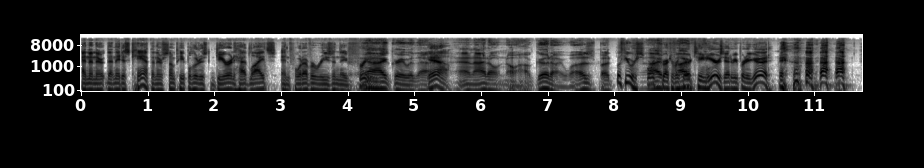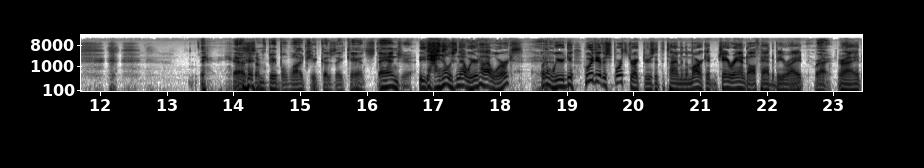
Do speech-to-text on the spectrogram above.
and then they then they just can't. Then there's some people who are just deer in headlights, and for whatever reason they freeze. Yeah, I agree with that. Yeah. and I don't know how good I was, but well, if you were a sports I've- director for I've- 13 years, you had to be pretty good. yeah, some people watch you because they can't stand you. I know, isn't that weird how that works? What a weird deal. Who are the other sports directors at the time in the market? Jay Randolph had to be right. Right. Right.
